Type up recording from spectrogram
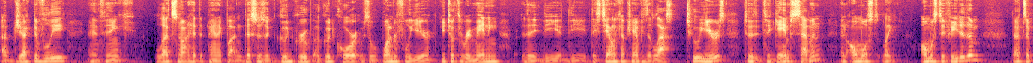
objectively and think let's not hit the panic button. This is a good group, a good core. It was a wonderful year. You took the remaining the the the, the Stanley Cup champions the last two years to to game seven and almost like almost defeated them. That's a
